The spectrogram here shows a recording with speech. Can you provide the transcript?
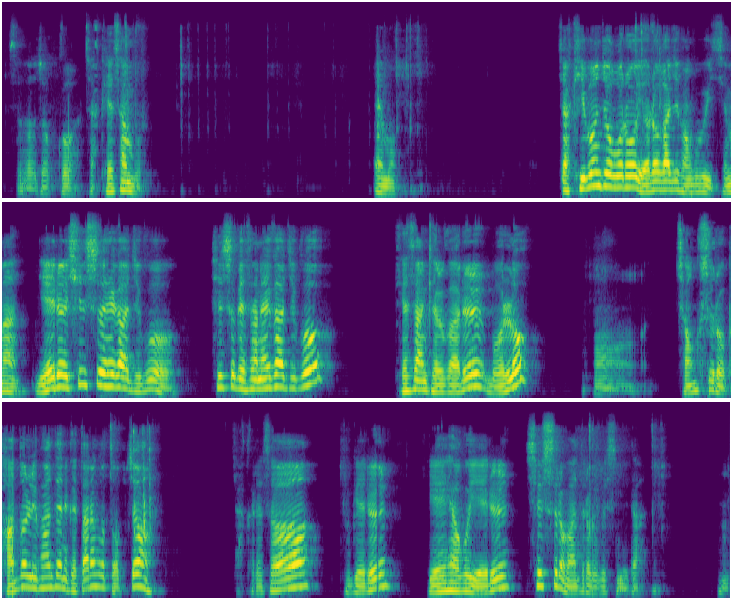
그래서 넣어줬고. 자, 계산부. M5. 자, 기본적으로 여러 가지 방법이 있지만, 얘를 실수해가지고, 실수 계산해가지고, 계산 결과를 뭘로? 어, 정수로 반올림 한다니까 다른 것도 없죠? 자, 그래서 두 개를 얘하고 얘를 실수로 만들어 보겠습니다. 음.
